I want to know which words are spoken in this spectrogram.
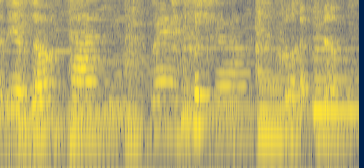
At the. So fucking racial.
